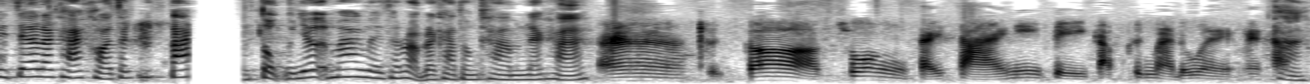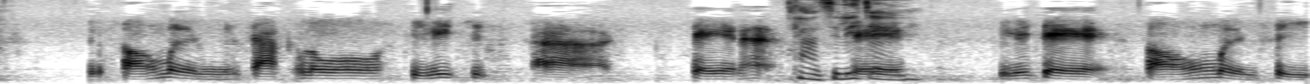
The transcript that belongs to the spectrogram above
ฟิเจอร์ราคาขอสักตั้งตกเยอะมากเลยสำหรับราคาทองคำนะคะ อ่า ก็ช่วงสายๆนี่ตีกลับขึ้นมาด้วยนะครับค่ะสองหมื่นจากโลซีรีส์อ่าเจนะฮะ ค่ะซิลิเจ J CVJ สองหมื่นสี่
